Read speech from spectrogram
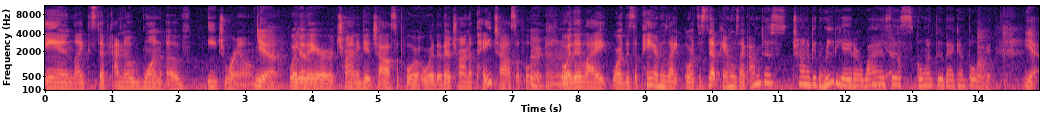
and like step. I know one of each realm. yeah whether yeah. they're trying to get child support or whether they're trying to pay child support Mhm. or they're like or there's a parent who's like or it's a step parent who's like i'm just trying to be the mediator why is Yeah. this going through back and forth Yeah.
